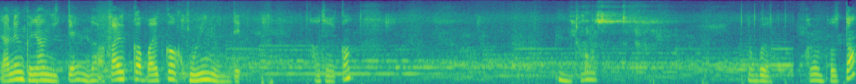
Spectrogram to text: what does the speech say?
나는 그냥 이 게임 나갈까 말까 고민 중인데. 가져갈까? 음, 저... 야 뭐야 가면 벗었다?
